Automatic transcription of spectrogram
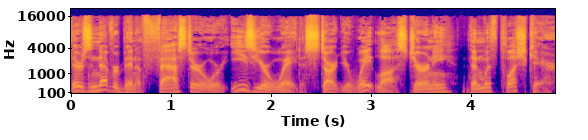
There's never been a faster or easier way to start your weight loss journey than with PlushCare.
